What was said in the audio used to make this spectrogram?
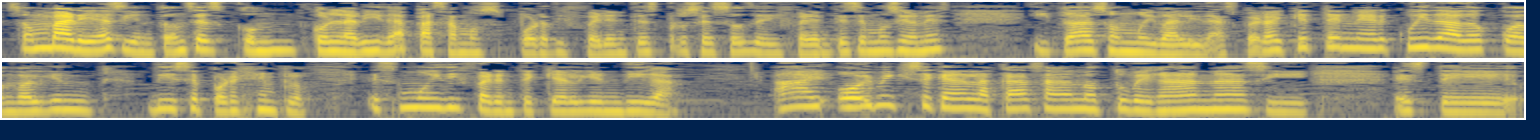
son varias y entonces con, con la vida pasamos por diferentes procesos de diferentes emociones y todas son muy válidas. Pero hay que tener cuidado cuando alguien dice, por ejemplo, es muy diferente que alguien diga, ay, hoy me quise quedar en la casa, no tuve ganas y este,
